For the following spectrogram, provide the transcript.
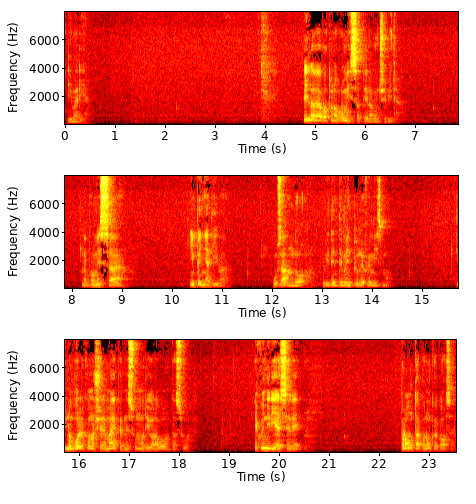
di Maria. Ella aveva fatto una promessa appena concepita, una promessa impegnativa, usando evidentemente un eufemismo, di non voler conoscere mai per nessun motivo la volontà sua e quindi di essere pronta a qualunque cosa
